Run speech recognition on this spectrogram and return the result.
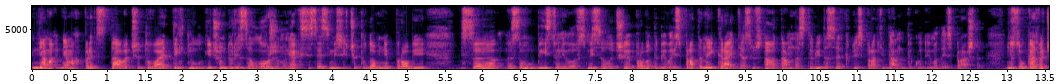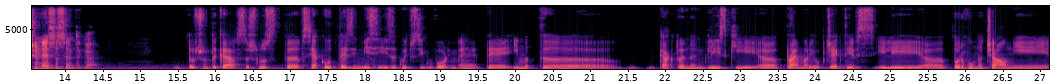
нямах, нямах представа, че това е технологично дори заложено. Някакси се си мислех, че подобни проби са самоубийствени в смисъла, че пробата бива изпратена и край. Тя си остава там на астероида, след като изпрати данните, които има да изпраща. Но се оказва, че не е съвсем така. Точно така. Всъщност, всяка от тези мисии, за които си говориме, те имат, както е на английски, primary objectives или първоначални,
